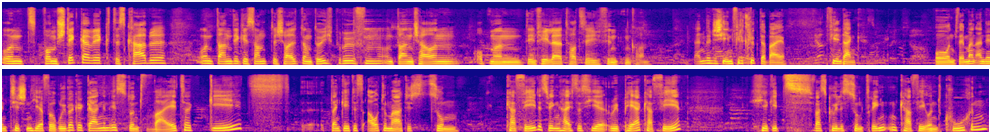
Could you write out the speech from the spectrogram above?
und vom Stecker weg das Kabel und dann die gesamte Schaltung durchprüfen und dann schauen, ob man den Fehler tatsächlich finden kann. Dann wünsche ich Ihnen viel Glück dabei. Vielen Dank. Und wenn man an den Tischen hier vorübergegangen ist und weitergeht, dann geht es automatisch zum Café. Deswegen heißt es hier Repair Café. Hier gibt es was Kühles zum Trinken, Kaffee und Kuchen.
